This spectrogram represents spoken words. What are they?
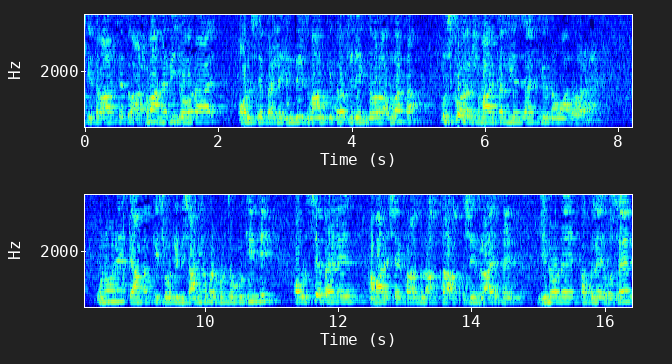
کے اعتبار سے تو آٹھواں ہے بھی جو ہو رہا ہے اور اس سے پہلے ہندی زبان کی طرف سے بھی ایک دورہ ہوا تھا، اس کو اگر شمار کر لیا جائے تو یہ نواں دورہ ہے۔ انہوں نے قیامت کی چھوٹی نشانیوں پر گفتگو کی تھی اور اس سے پہلے ہمارے شیخ فراز الحق صاحب تشریف لائے تھے، جنہوں نے قتل حسین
